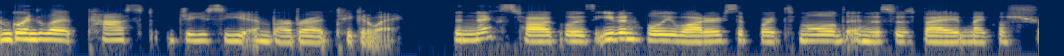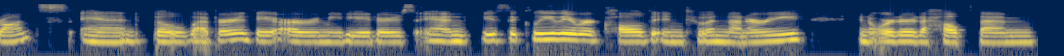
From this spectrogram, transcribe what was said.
I'm going to let past JC and Barbara take it away. The next talk was Even Holy Water Supports Mold, and this was by Michael Schrantz and Bill Weber. They are remediators, and basically, they were called into a nunnery in order to help them.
